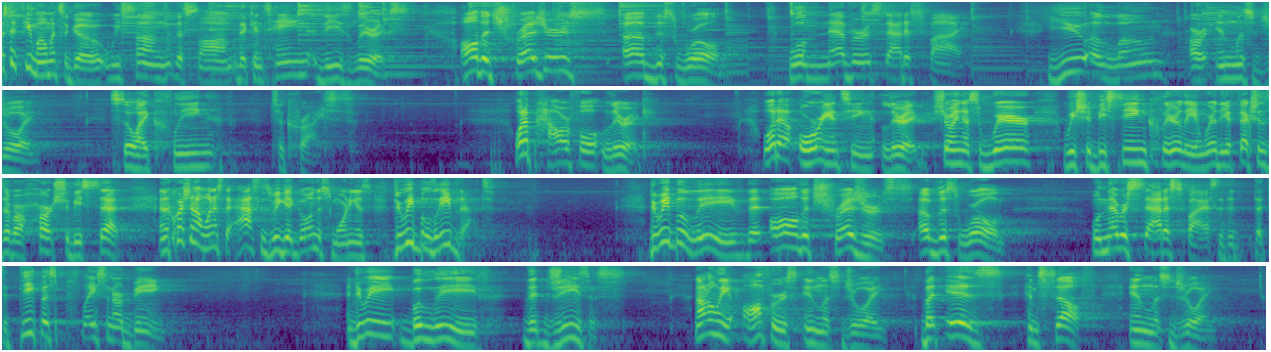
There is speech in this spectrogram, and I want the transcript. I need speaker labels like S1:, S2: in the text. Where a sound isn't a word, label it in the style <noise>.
S1: Just a few moments ago, we sung the song that contained these lyrics All the treasures of this world will never satisfy. You alone are endless joy, so I cling to Christ. What a powerful lyric. What an orienting lyric, showing us where we should be seeing clearly and where the affections of our heart should be set. And the question I want us to ask as we get going this morning is do we believe that? Do we believe that all the treasures of this world will never satisfy us at the, the deepest place in our being? And do we believe that Jesus not only offers endless joy, but is himself endless joy?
